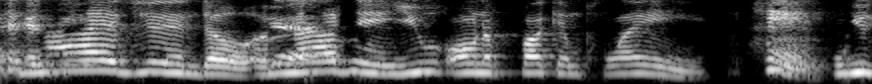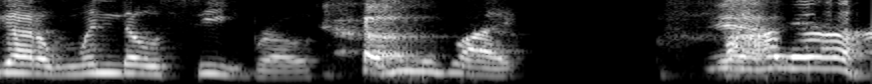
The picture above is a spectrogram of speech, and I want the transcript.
take a. Imagine though, Yeah. imagine you on a fucking plane Hmm. and you got a window seat, bro. You like yeah, fire.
